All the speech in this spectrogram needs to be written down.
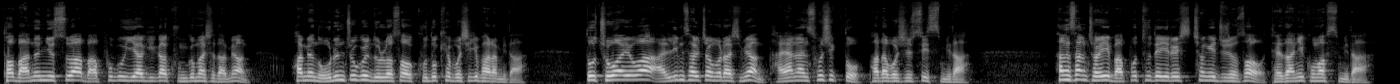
더 많은 뉴스와 마포구 이야기가 궁금하시다면 화면 오른쪽을 눌러서 구독해 보시기 바랍니다. 또 좋아요와 알림 설정을 하시면 다양한 소식도 받아보실 수 있습니다. 항상 저희 마포투데이를 시청해 주셔서 대단히 고맙습니다.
